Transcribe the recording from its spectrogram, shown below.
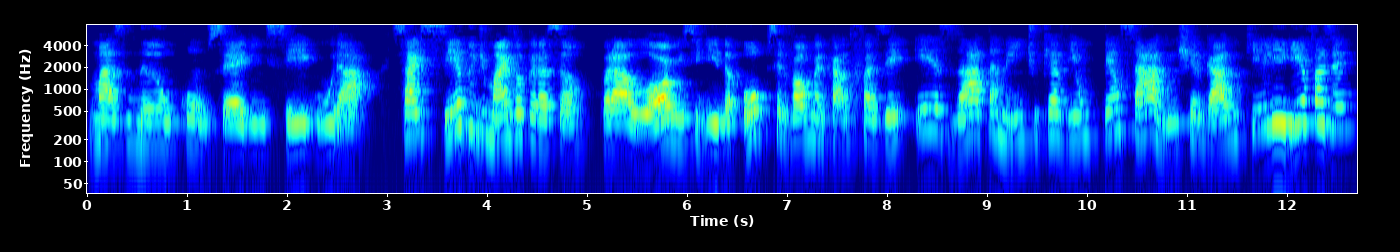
mas não conseguem segurar. Sai cedo demais da operação para logo em seguida observar o mercado fazer exatamente o que haviam pensado, enxergado que ele iria fazer.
